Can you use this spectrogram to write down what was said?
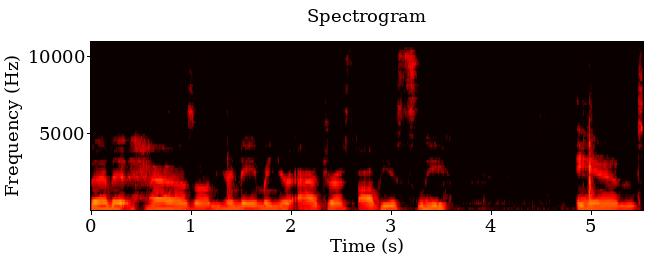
Then it has um, your name and your address, obviously and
